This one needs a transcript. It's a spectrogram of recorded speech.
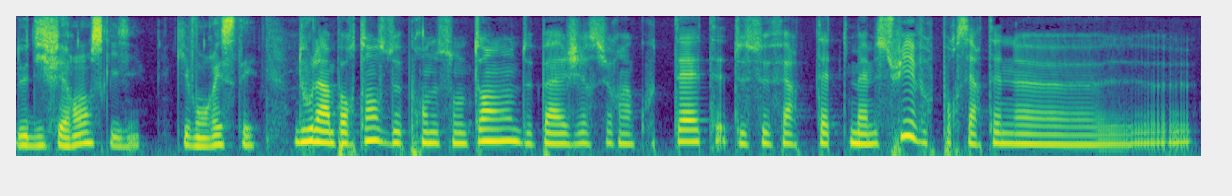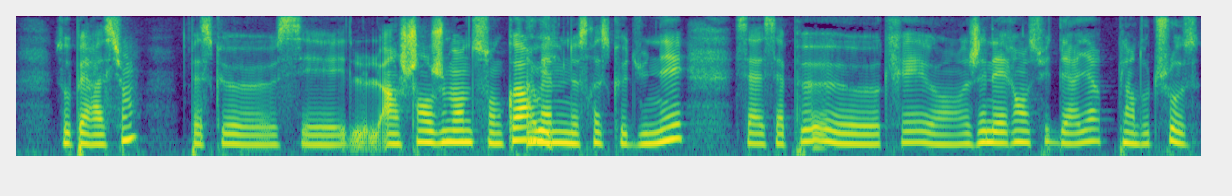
de différences qui, qui vont rester. D'où l'importance de prendre son temps, de ne pas agir sur un coup de tête, de se faire peut-être même suivre pour certaines euh, opérations. Parce que c'est un changement de son corps, ah même ne serait-ce que du nez, ça, ça peut euh, créer, euh, générer ensuite derrière plein d'autres choses.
